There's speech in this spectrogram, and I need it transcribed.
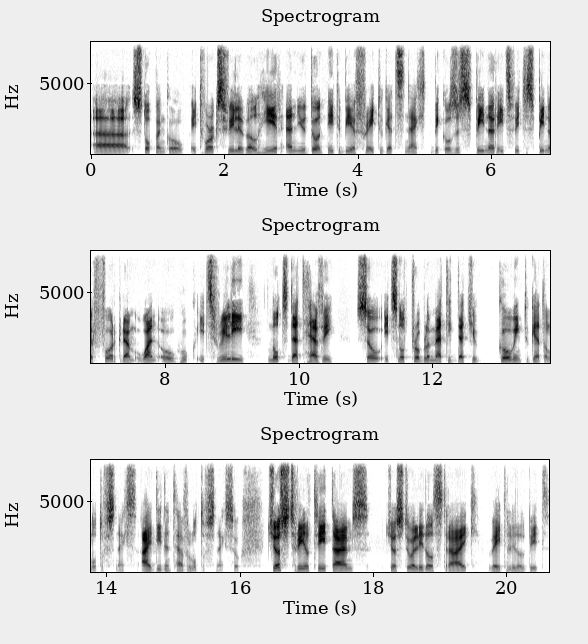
uh, stop and go. It works really well here and you don't need to be afraid to get snagged because the spinner, it's with a spinner 4 gram 1.0 hook. It's really not that heavy. So it's not problematic that you're going to get a lot of snags. I didn't have a lot of snags. So just reel three times, just do a little strike, wait a little bit,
